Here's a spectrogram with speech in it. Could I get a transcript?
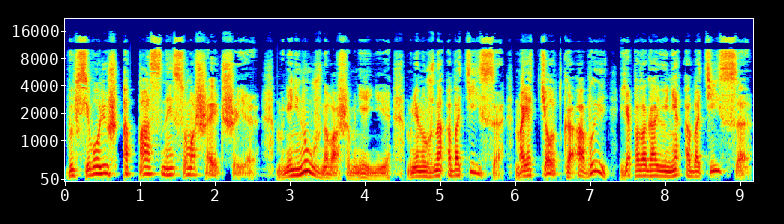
Вы всего лишь опасные сумасшедшие. Мне не нужно ваше мнение. Мне нужна Аббатиса, моя тетка, а вы, я полагаю, не Аббатиса?»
